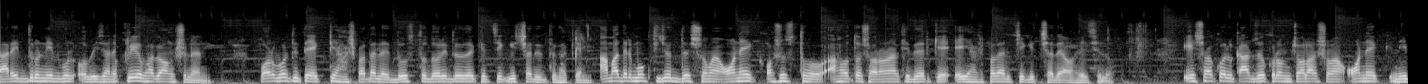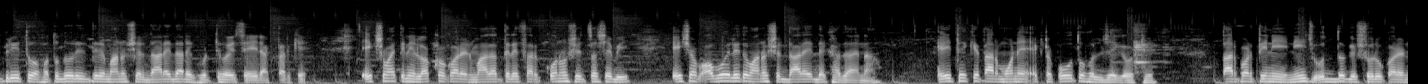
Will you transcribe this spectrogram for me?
দারিদ্র নির্মূল অভিযানে সক্রিয়ভাবে অংশ নেন। পরবর্তীতে একটি হাসপাতালে দুস্থ দরিদ্রদেরকে চিকিৎসা দিতে থাকেন। আমাদের মুক্তিযুদ্ধের সময় অনেক অসুস্থ আহত শরণার্থীদেরকে এই হাসপাতালে চিকিৎসা দেওয়া হয়েছিল। এ সকল কার্যক্রম চলার সময় অনেক নিপীড়িত হতদরিদ্রের মানুষের দ্বারে দ্বারে ঘুরতে হয়েছে এই ডাক্তারকে। এক সময় তিনি লক্ষ্য করেন মাদার তেরেসার কোনো স্বেচ্ছাসেবী এইসব অবহেলিত মানুষের দ্বারে দেখা যায় না। এই থেকে তার মনে একটা কৌতূহল জেগে ওঠে। তারপর তিনি নিজ উদ্যোগে শুরু করেন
